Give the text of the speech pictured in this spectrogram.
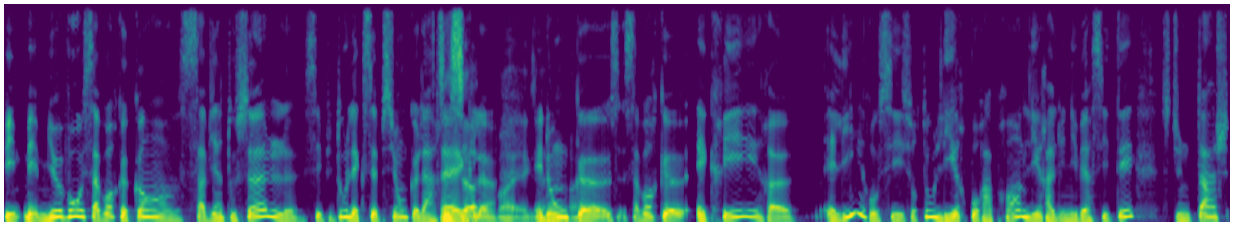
Puis, mais mieux vaut savoir que quand ça vient tout seul, c'est plutôt l'exception que la règle. Et donc, euh, savoir que écrire, euh, et lire aussi, surtout lire pour apprendre, lire à l'université, c'est une tâche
